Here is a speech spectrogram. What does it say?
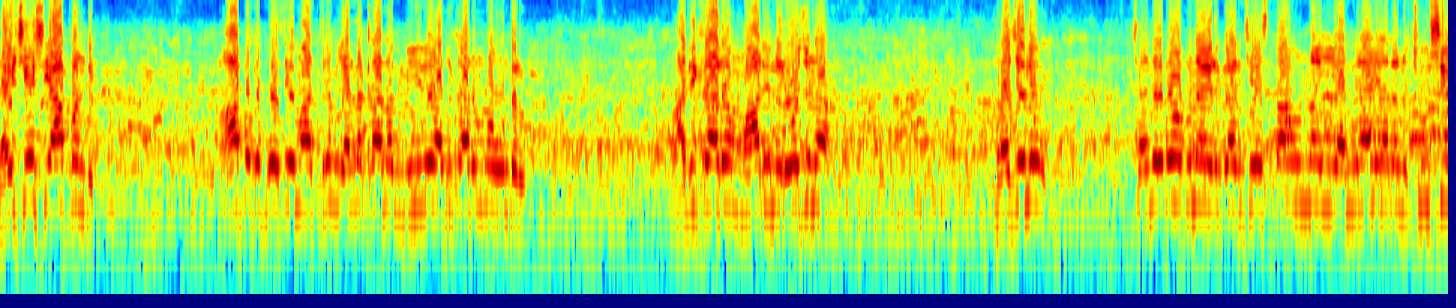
దయచేసి ఆపండి. ఆపకపోతే మాత్రం ఎల్లకాలం మీరే అధికారంలో ఉండరు. అధికారం మారిన రోజున ప్రజలు చంద్రబాబు నాయుడు గారు చేస్తా ఉన్న ఈ అన్యాయాలను చూసి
